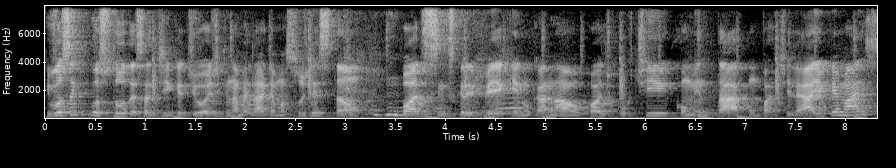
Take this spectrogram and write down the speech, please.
E você que gostou dessa dica de hoje, que na verdade é uma sugestão, pode se inscrever aqui no canal, pode curtir, comentar, compartilhar e o que mais?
